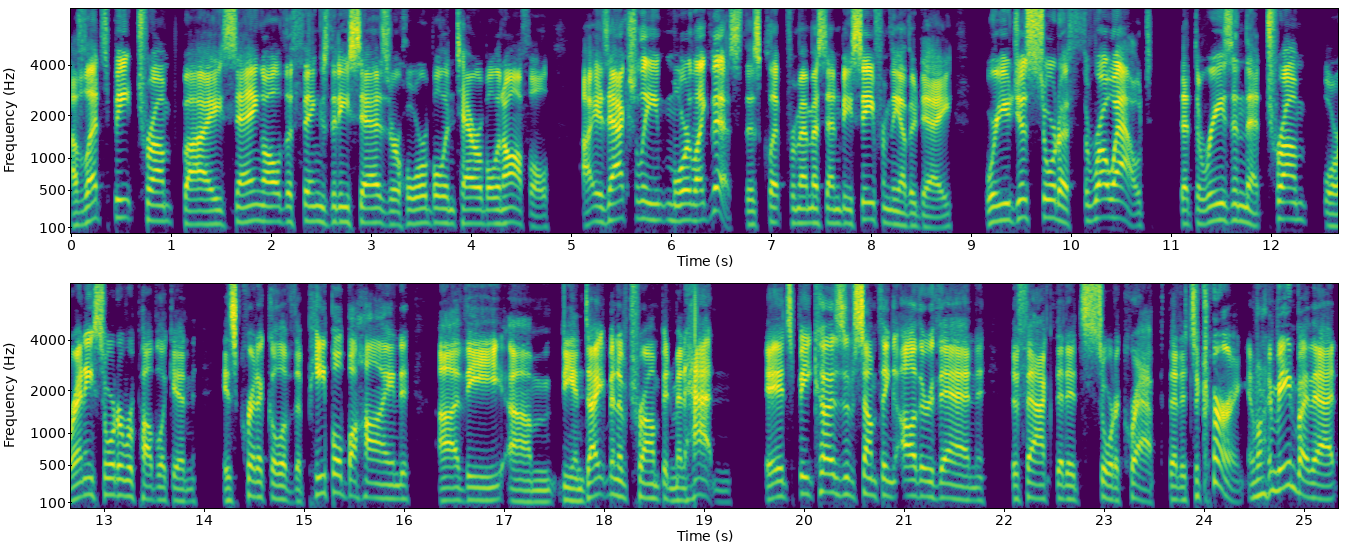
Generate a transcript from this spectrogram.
of Let's Beat Trump by saying all the things that he says are horrible and terrible and awful, uh, is actually more like this this clip from MSNBC from the other day, where you just sort of throw out that the reason that Trump or any sort of Republican is critical of the people behind uh, the um, the indictment of Trump in Manhattan, it's because of something other than the fact that it's sort of crap that it's occurring. And what I mean by that,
